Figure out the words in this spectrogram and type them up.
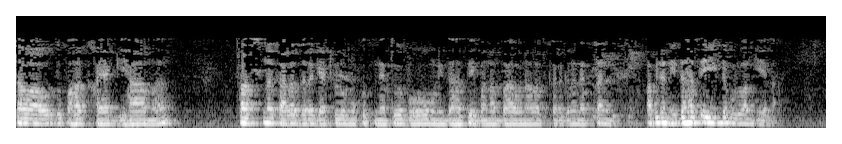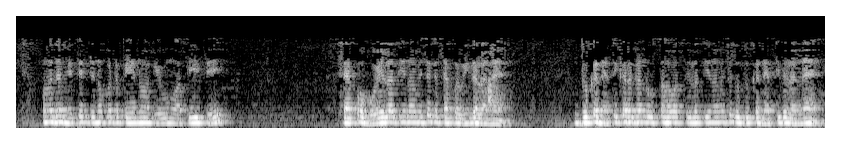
තව අවුරුදු 5ක් 6ක් ගියාම ප්‍රශ්න කරදර ගැටලු මුකුත් නැතුව බොහෝම නිදහසේ බණ භාවනාවක් කරගෙන නැත්නම් අපිට නිදහසේ ඉන්න පුළුවන් කියලා. මොකද මෙතෙන් එනකොට පේනවා ගෙවුණු අතීතේ සැප හොයලා තියෙනවා මිසක සැප විඳලා නැහැ. දුක නැති කරගන්න උත්සාහවත් වෙලා තියෙනවා මිසක දුක නැති වෙලා නැහැ.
